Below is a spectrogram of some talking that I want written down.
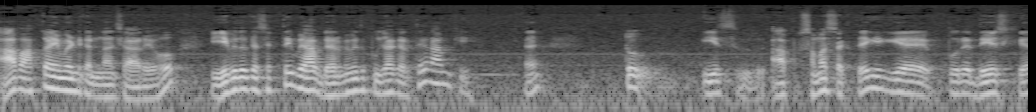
आप आपका इवेंट करना चाह रहे हो। ये भी तो कह सकते हैं आप घर में भी तो पूजा करते हैं राम की, है? तो ये आप समझ सकते हैं कि ये पूरे देश के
